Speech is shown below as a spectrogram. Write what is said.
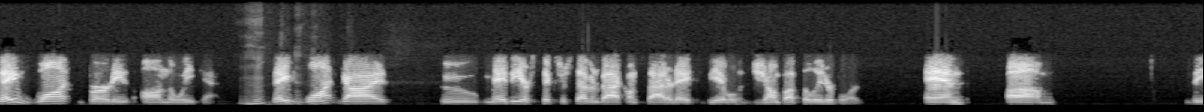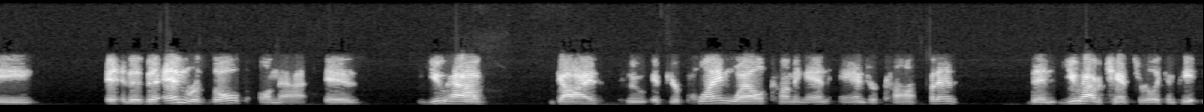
they want birdies on the weekend. Mhm. They want guys who maybe are six or seven back on Saturday to be able to jump up the leaderboard, and um, the the, the end result on that is you have guys who, if you're playing well coming in and you're confident, then you have a chance to really compete.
